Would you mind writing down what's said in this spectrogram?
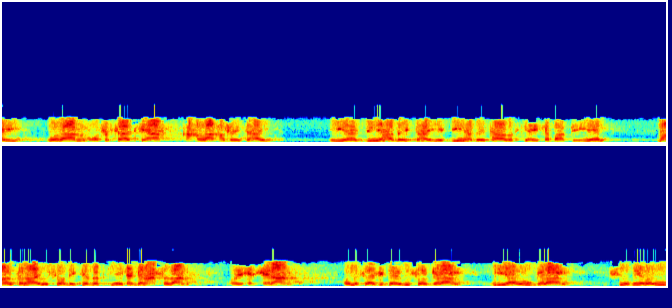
ay wadaan oo fasaadka ah akhlaaq hadday tahay iyo adduunye hadday tahay iyo diin hadday tahay dadkii ay ka baabi'iyeen maantana ay u soo dhigteen dadkii inay ka ganacsadaan oo ay xirxiraan oo masaajida ay ugu soo galaan guryaha ugu galaan suuqyada ugu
